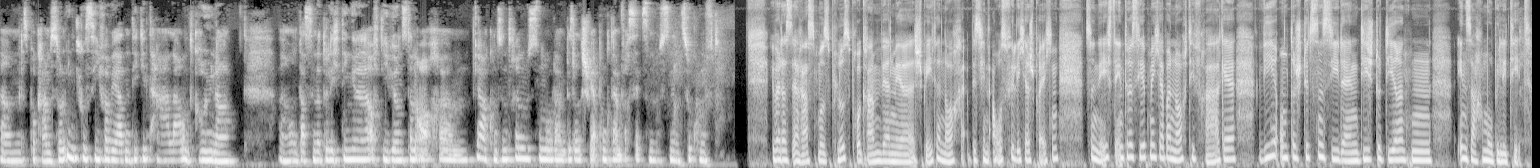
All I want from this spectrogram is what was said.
Ähm, das Programm soll inklusiver werden, digitaler und grüner. Äh, und das sind natürlich Dinge, auf die wir uns dann auch ähm, ja, konzentrieren müssen oder ein bisschen Schwerpunkte einfach setzen müssen in Zukunft. Über das Erasmus Plus Programm werden wir später noch ein bisschen ausführlicher sprechen. Zunächst interessiert mich aber noch die Frage, wie unterstützen Sie denn die Studierenden in Sachen Mobilität?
